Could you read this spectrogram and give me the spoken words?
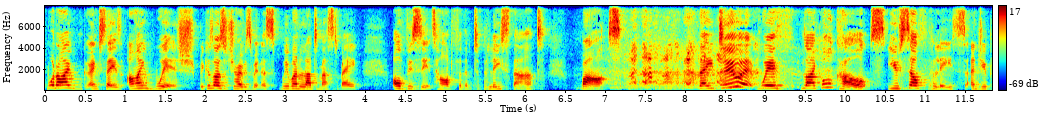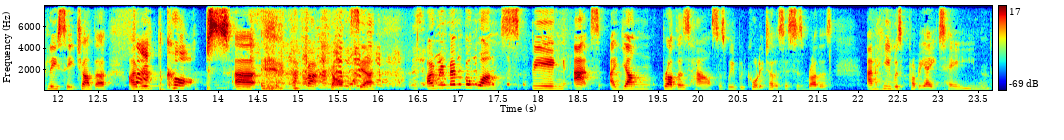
what I'm going to say is, I wish because I was a Jehovah's Witness, we weren't allowed to masturbate. Obviously, it's hard for them to police that, but they do it with, like all cults, you self-police and you police each other. I Fap cops. uh, fat cops, yeah. I remember once being at a young brother's house, as we would call each other sisters and brothers, and he was probably 18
